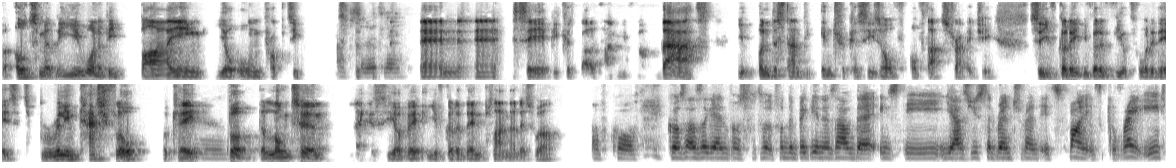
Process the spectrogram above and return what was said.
But ultimately, you want to be buying your own property. Absolutely. Then say because by the time you've got that, you understand the intricacies of, of that strategy. So you've got to you've got to view it for what it is. It's brilliant cash flow, okay, mm. but the long term legacy of it, you've got to then plan that as well of course because as again for, for, the beginners out there is the yes, you said rent to rent it's fine it's great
